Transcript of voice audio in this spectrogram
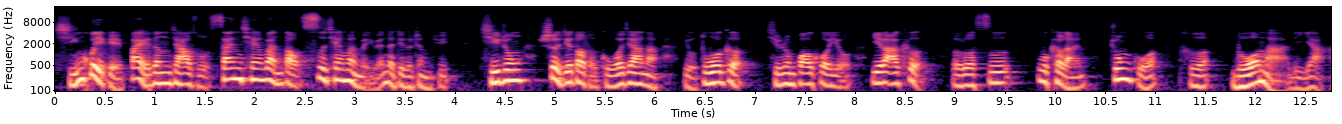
行贿给拜登家族三千万到四千万美元的这个证据，其中涉及到的国家呢有多个，其中包括有伊拉克、俄罗斯、乌克兰、中国和罗马尼亚。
